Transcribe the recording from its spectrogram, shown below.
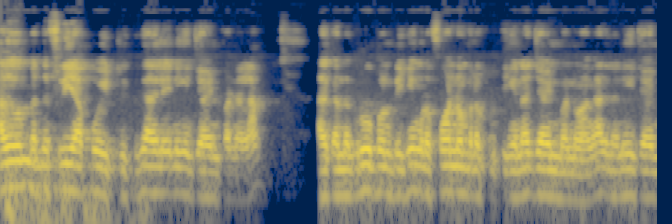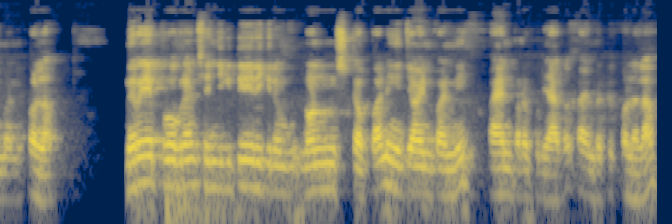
அதுவும் வந்து ஃப்ரீயாக போயிட்டுருக்குது. அதில் நீங்கள் ஜாயின் பண்ணலாம். அதுக்கு அந்த குரூப் ஒன்றிக்கு உங்களோட ஃபோன் நம்பரை கொடுத்தீங்கன்னா ஜாயின் பண்ணுவாங்க. அதில் நீங்கள் ஜாயின் பண்ணி கொள்ளலாம் நிறைய ப்ரோக்ராம் செஞ்சுக்கிட்டே இருக்கிற நான் ஸ்டெப்பாக நீங்கள் ஜாயின் பண்ணி பயன்பெறக்கூடியாக பயன்பெற்று கொள்ளலாம்.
